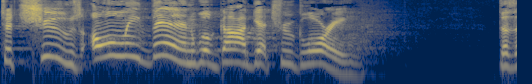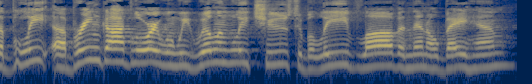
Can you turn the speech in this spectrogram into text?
to choose. Only then will God get true glory. Does it ble- uh, bring God glory when we willingly choose to believe, love, and then obey Him?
